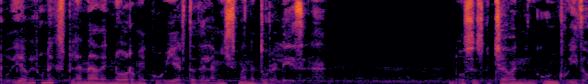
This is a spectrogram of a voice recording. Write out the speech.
Podía ver una explanada enorme cubierta de la misma naturaleza no se escuchaba ningún ruido.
